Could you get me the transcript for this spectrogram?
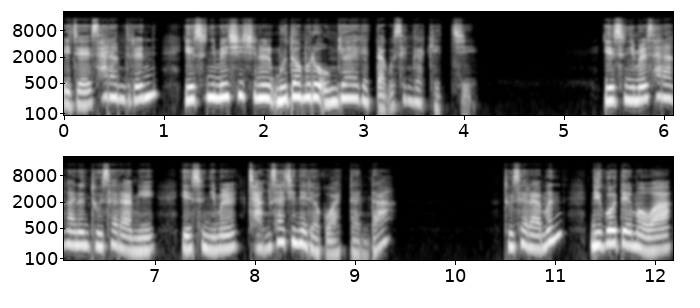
이제 사람들은 예수님의 시신을 무덤으로 옮겨야겠다고 생각했지. 예수님을 사랑하는 두 사람이 예수님을 장사 지내려고 왔단다. 두 사람은 니고데모와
